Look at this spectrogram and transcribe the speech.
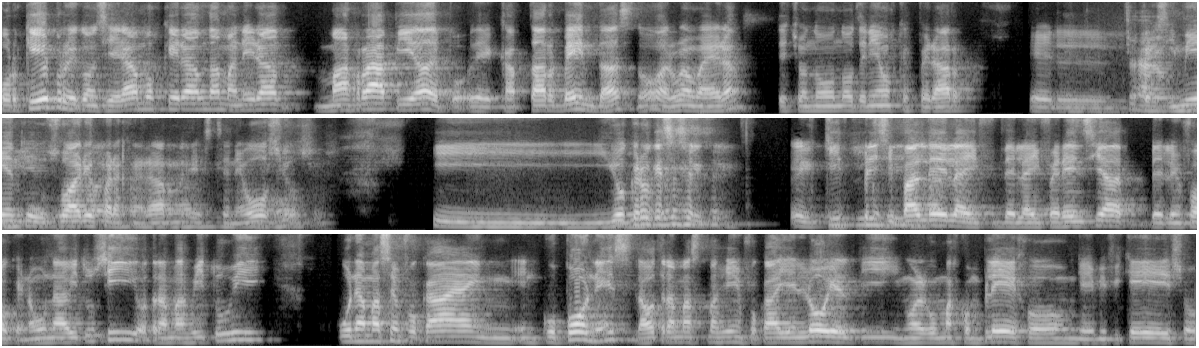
¿Por qué? Porque consideramos que era una manera más rápida de, captar ventas, ¿no? De alguna manera. De hecho, no, no teníamos que esperar el crecimiento de usuarios para generar este, negocios. Y yo creo que ese es el, el kit principal de la, de la diferencia del enfoque, ¿no? Una B2C, otra más B2B, una más enfocada en, en, cupones, la otra más, más bien enfocada en loyalty, en algo más complejo, en gamification,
